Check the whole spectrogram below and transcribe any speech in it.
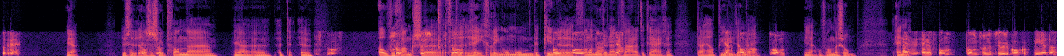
terecht. Ja, dus als een soort van... ja, overgangsregeling om, om de kinderen van de moeder naar de vader te krijgen. Daar helpen jullie dan bij. Andersom. Ja, of andersom. En, en, en het komt er natuurlijk ook op neer dat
